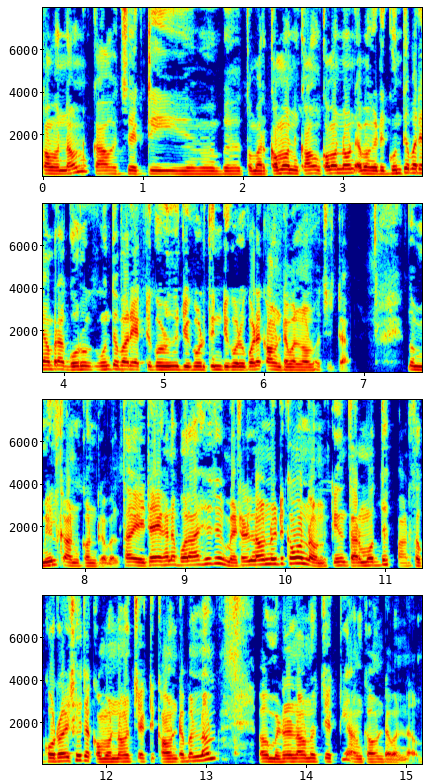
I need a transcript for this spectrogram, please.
common noun cow হচ্ছে একটি তোমার কমন কমন নাউন এবং এটি গুনতে পারি আমরা। গরু গুনতে পারি, একটি গরু, দুটি গরু, তিনটি গরু করে কাউন্টেবল নাউন হচ্ছে এটা। তো মিল্ক আনকাউন্টেবল তাই এটা এখানে বলা হয়েছে যে মেটাল নাউন একটি কমন নাউন কিন্তু তার মধ্যে পার্থক্য রয়েছে যে কমন নাউন হচ্ছে একটি কাউন্টেবল নাউন এবং মেটাল নাউন হচ্ছে একটি আনকাউন্টেবল নাউন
